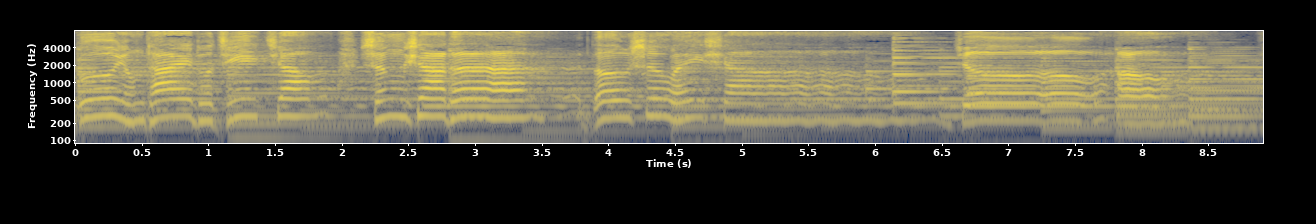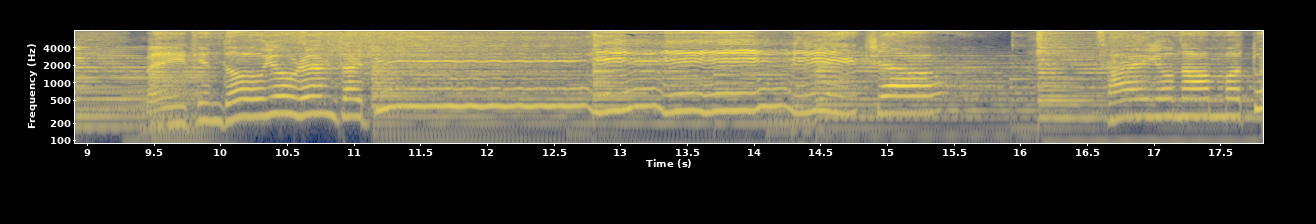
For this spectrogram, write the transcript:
不用太多计较。剩下的爱都是微笑就好，每天都有人在比较，才有那么多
